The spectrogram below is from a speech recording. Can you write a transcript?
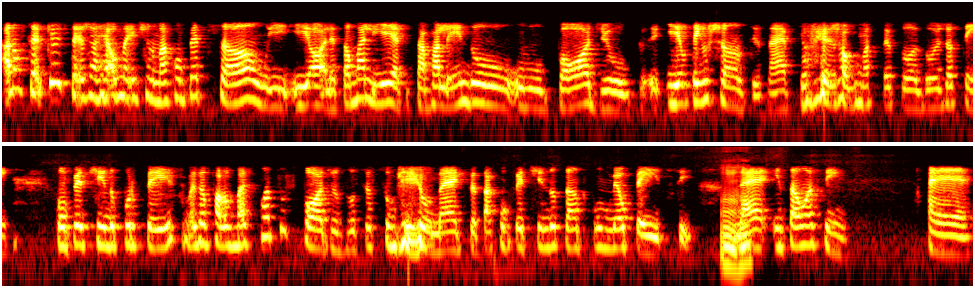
A não ser que eu esteja realmente numa competição e, e olha, estamos ali, é está valendo o, o pódio e eu tenho chances, né? Porque eu vejo algumas pessoas hoje assim, competindo por pace, mas eu falo, mas quantos pódios você subiu, né? Que você está competindo tanto com o meu pace, uhum. né? Então, assim, é,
